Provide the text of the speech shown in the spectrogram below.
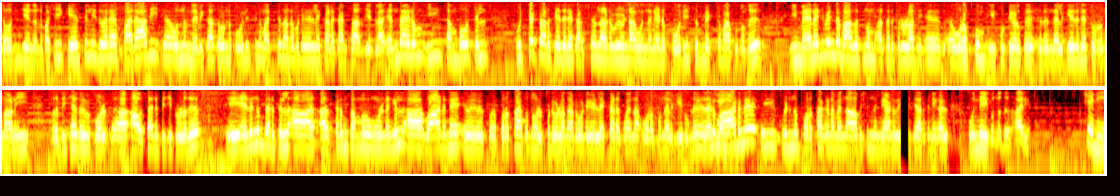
ചോദ്യം ചെയ്യുന്നുണ്ട്. പക്ഷേ ഈ കേസിൽ ഇതുവരെ പരാതി ഒന്നും ലഭിക്കാത്തതുകൊണ്ട് പോലീസിന് മറ്റ് നടപടികളിലേക്ക് കടക്കാൻ സാധിച്ചിട്ടില്ല. എന്തായാലും ഈ സംഭവത്തിൽ കുറ്റക്കാർക്കെതിരെ കർശന നടപടി ഉണ്ടാകുമെന്ന് തന്നെയാണ് പോലീസും വ്യക്തമാക്കുന്നത്. ഈ മാനേജ്മെന്റിന്റെ ഭാഗത്തു നിന്നും അത്തരത്തിലുള്ള ഉറപ്പും ഈ കുട്ടികൾക്ക് നൽകിയതിനെ തുടർന്നാണ് ഈ പ്രതിഷേധം ഇപ്പോൾ അവസാനിപ്പിച്ചിട്ടുള്ളത്. ഏതെങ്കിലും തരത്തിൽ അത്തരം സംഭവങ്ങളുണ്ടെങ്കിൽ ആ വാർഡിനെ പുറത്താക്കുന്ന ഉൾപ്പെടെയുള്ള നടപടികളിലേക്ക് കടക്കുമെന്ന ഉറപ്പ് നൽകിയിട്ടുണ്ട്. ഏതായാലും വാർഡിനെ ഈ ഇവിടുന്ന് പുറത്താക്കണമെന്ന ആവശ്യം തന്നെയാണ് വിദ്യാർത്ഥിനികൾ ഉന്നയിക്കുന്നത്. ആര്യം. ശരി.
